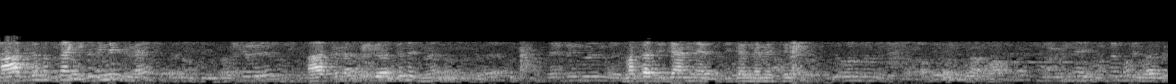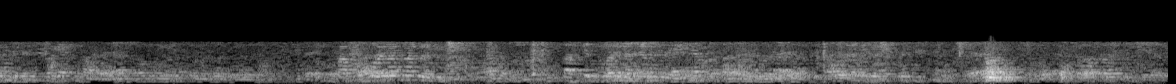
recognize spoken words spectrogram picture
A gittiniz mi? A sınıfı gördünüz mü? Masa düzenle, düzenlemesini.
